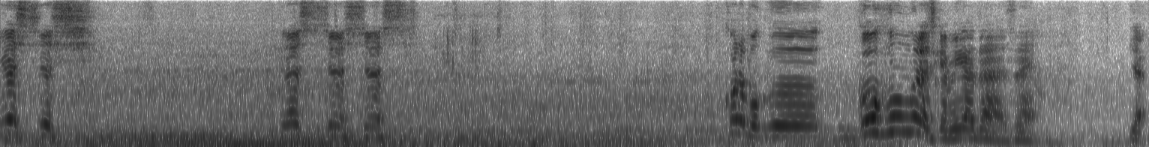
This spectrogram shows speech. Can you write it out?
よしよし。よしよしよし。これ僕5分ぐらいしか磨いてないですね。いや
